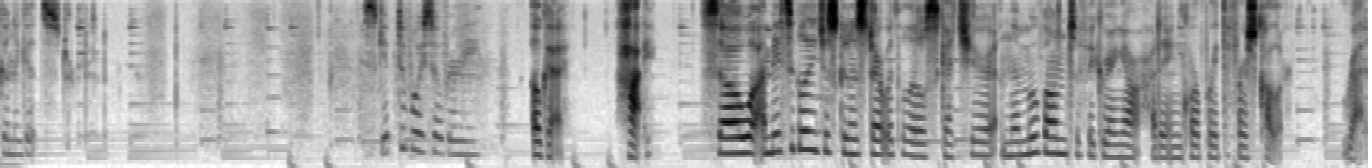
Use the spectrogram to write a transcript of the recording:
gonna get started. Skip to voiceover me. Okay, hi. So I'm basically just gonna start with a little sketch here and then move on to figuring out how to incorporate the first color, red.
